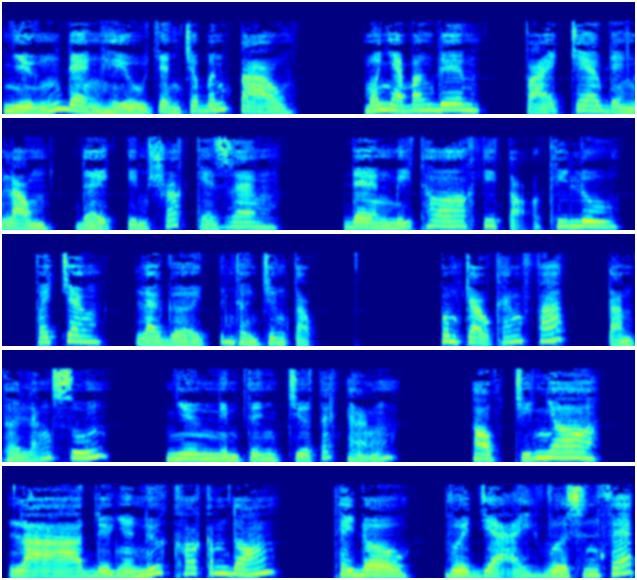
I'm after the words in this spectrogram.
những đèn hiệu dành cho bến tàu, mỗi nhà ban đêm phải treo đèn lồng để kiểm soát kẻ gian. Đèn Mỹ Tho khi tỏ khi lưu, phải chăng là gợi tinh thần dân tộc. Phong trào kháng Pháp tạm thời lắng xuống, nhưng niềm tin chưa tắt hẳn. Học chỉ nho là điều nhà nước khó cấm đoán. Thầy đồ vừa dạy vừa xin phép.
